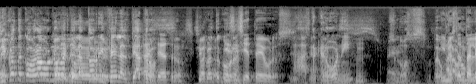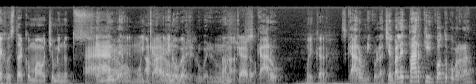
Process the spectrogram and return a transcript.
Sí, ¿cuánto cobraba un ¿Cuánto Uber de la Torre Uber? Eiffel al teatro? Al teatro. Sí, ¿cuánto cobra? 17 euros. Ah, está carón, ¿eh? Pues no, es- Y no está tan lejos, está como a 8 minutos. Ah, En Uber. no, muy Ajá, caro. en Uber. En Uber, en Muy Uber. caro. Es caro. Muy caro. Es caro, Nicolás. ¿El ballet parking cuánto cobrará?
